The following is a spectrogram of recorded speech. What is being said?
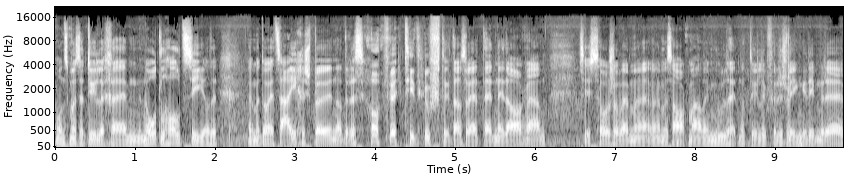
Und es muss natürlich ähm, Nodelholz sein. Oder? Wenn man da jetzt Eichenspäne oder so drauf tut, das wäre dann nicht angenehm. Es ist so schon, wenn man, wenn man Sagmal im Maul hat, natürlich für den Schwinger immer äh,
